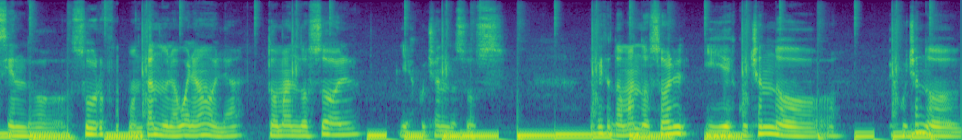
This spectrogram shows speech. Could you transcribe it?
haciendo surf, montando una buena ola, tomando sol y escuchando sus... Aquí está tomando sol y escuchando... Escuchando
